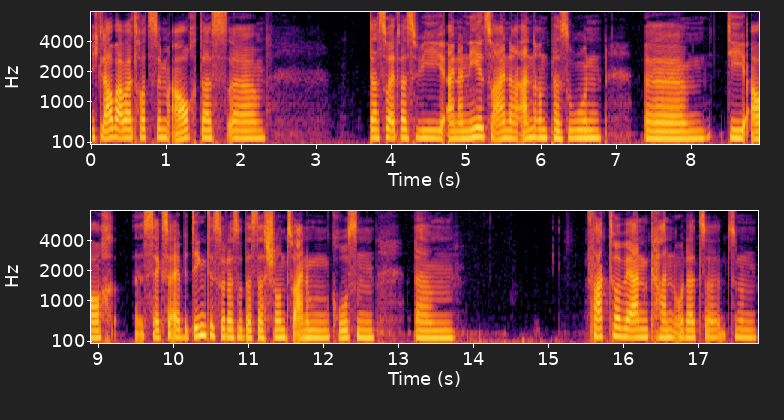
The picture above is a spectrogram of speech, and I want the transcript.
Ich glaube aber trotzdem auch, dass, äh, dass so etwas wie einer Nähe zu einer anderen Person, äh, die auch sexuell bedingt ist oder so, dass das schon zu einem großen ähm, Faktor werden kann oder zu, zu, einem,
